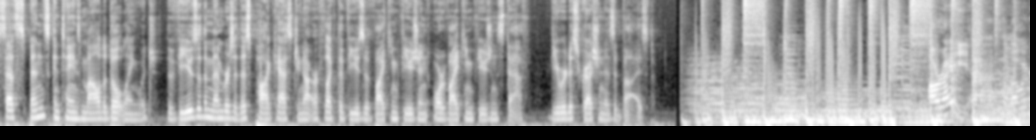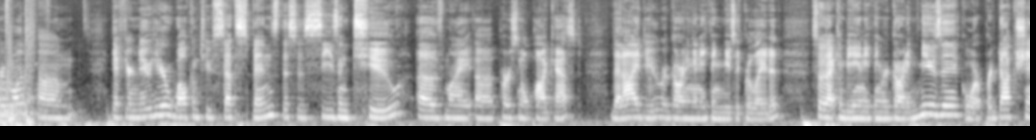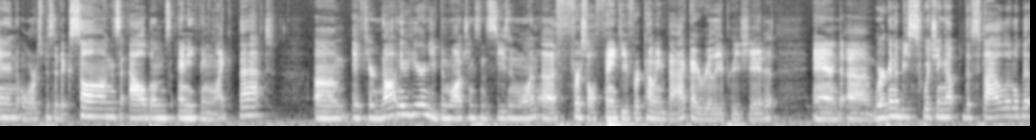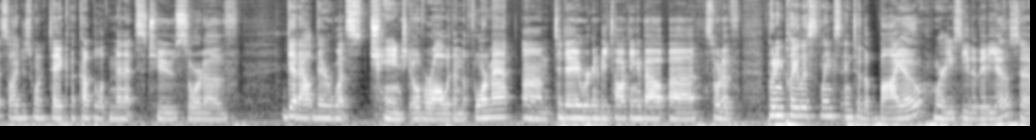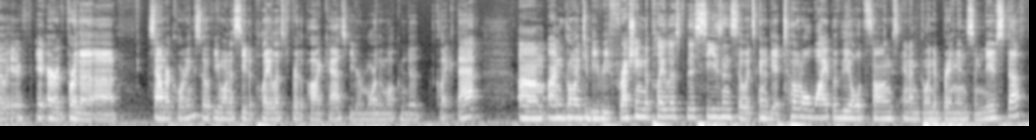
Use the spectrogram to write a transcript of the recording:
Seth Spins contains mild adult language. The views of the members of this podcast do not reflect the views of Viking Fusion or Viking Fusion staff. Viewer discretion is advised. Alrighty, uh, hello everyone. Um, if you're new here, welcome to Seth Spins. This is season two of my uh, personal podcast that I do regarding anything music related. So that can be anything regarding music or production or specific songs, albums, anything like that. Um, if you're not new here and you've been watching since season one, uh, first of all, thank you for coming back. I really appreciate it. And uh, we're going to be switching up the style a little bit, so I just want to take a couple of minutes to sort of get out there what's changed overall within the format. Um, today, we're going to be talking about uh, sort of putting playlist links into the bio where you see the video. So if or for the uh, sound recording. So if you want to see the playlist for the podcast, you're more than welcome to click that. Um, I'm going to be refreshing the playlist this season, so it's going to be a total wipe of the old songs, and I'm going to bring in some new stuff.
